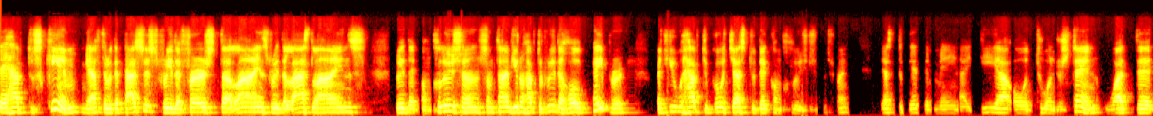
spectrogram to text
they have to skim yeah, through the passage, read the first uh, lines, read the last lines, read the conclusion. Sometimes you don't have to read the whole paper, but you have to go just to the conclusions, right? Just to get the main idea or to understand what the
